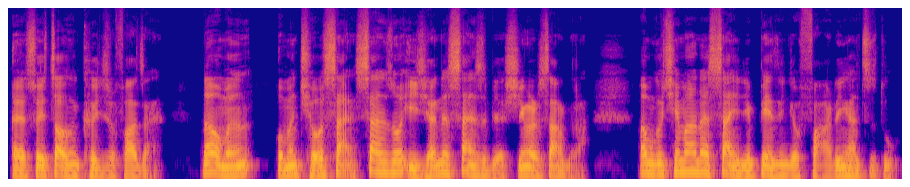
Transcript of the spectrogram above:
呃，所以造成科技的发展。那我们我们求善，善说以前的善是比较形而上的了，那么千万的善已经变成一个法令和制度，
